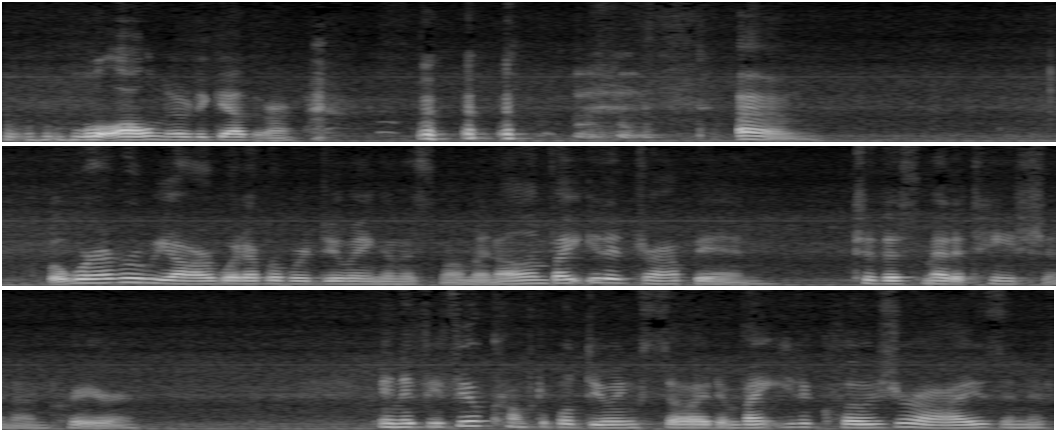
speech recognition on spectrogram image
we'll all know together. um, but wherever we are, whatever we're doing in this moment, I'll invite you to drop in to this meditation on prayer. And if you feel comfortable doing so, I'd invite you to close your eyes. And if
